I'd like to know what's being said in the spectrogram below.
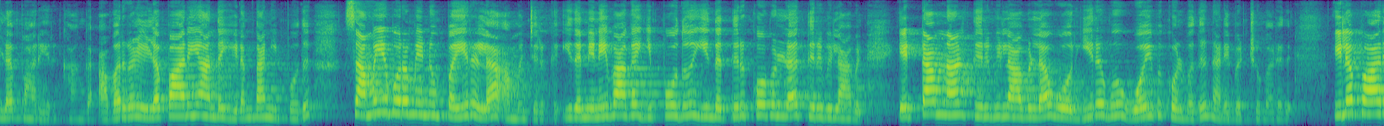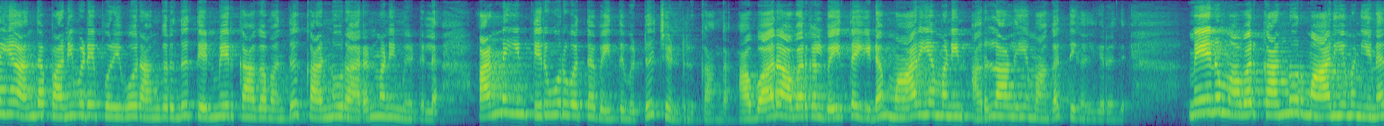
இழப்பாரியிருக்காங்க அவர்கள் இழப்பாரிய அந்த இடம்தான் இப்போது சமயபுரம் என்னும் பெயரில் அமைஞ்சிருக்கு. இதன் நினைவாக இப்போது இந்த திருக்கோவிலில் திருவிழாவில் எட்டாம் நாள் திருவிழாவில் ஓர் இரவு ஓய்வு கொள்வது நடைபெற்று வருது. இளப்பாரிய அந்த பணிவிடை புரிவோர் அங்கிருந்து தென்மேற்காக வந்து கண்ணூர் அரண்மனை மேட்டில் அன்னையின் திருவுருவத்தை வைத்துவிட்டு சென்றிருக்காங்க. அவ்வாறு அவர்கள் வைத்த இடம் மாரியம்மனின் அருளாலயமாக திகழ்கிறது. மேலும் அவர் கண்ணூர் மாரியம்மன் என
